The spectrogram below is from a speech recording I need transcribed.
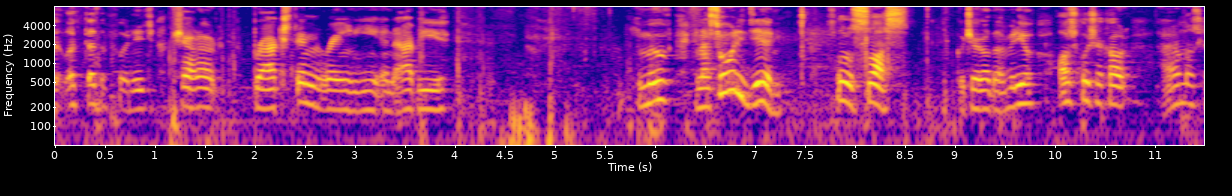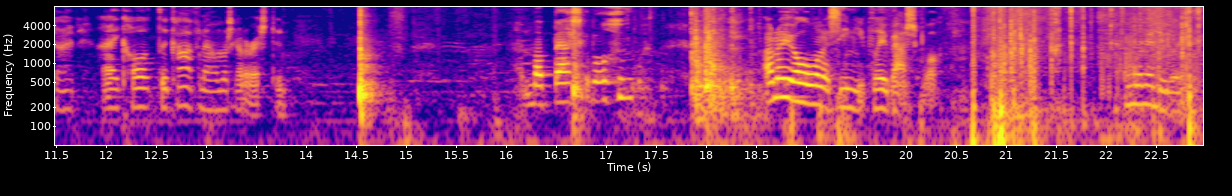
I looked at the footage. Shout out Braxton, Rainey, and Abby. He moved, and I saw what he did. It's a little sus. Go check out that video. Also, go check out. I almost got. I called the cop, and I almost got arrested. I'm a basketball hoop. I know y'all want to see me play basketball. I'm gonna do it.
